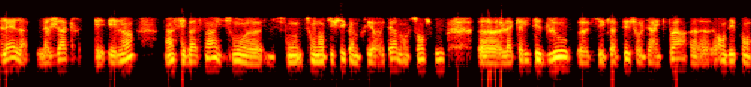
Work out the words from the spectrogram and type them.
l'Aile, la Jacre et, et l'Ain. Hein, ces bassins, ils sont, euh, ils sont, ils sont identifiés comme prioritaires dans le sens où euh, la qualité de l'eau euh, qui est captée sur le territoire euh, en dépend.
